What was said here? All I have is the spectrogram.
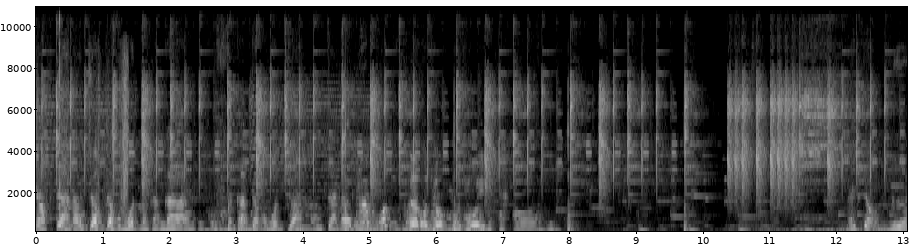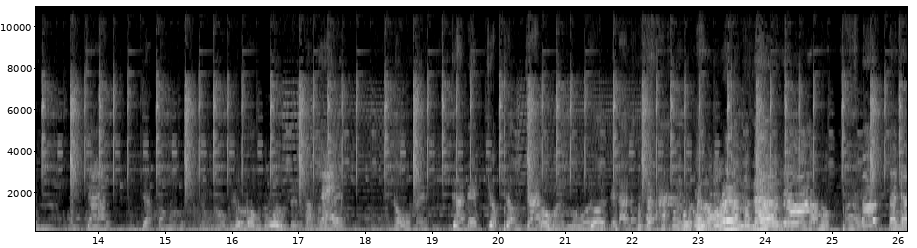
ជាប់ផ្ទះនៅជាប់ជាប់ប្រមុតនឹងខាងការខាងការជាប់ប្រមុតចំហ្នឹងចានៅផ្ទះ Đưa cô chú, cô chui ហើយចង់នឿនអំ ចាស់ចាក់បង Nước đâu cô chú បងឡែបណូមែនចាស់ដែលជាប់ជាប់អំចាស់ Oh my ចូល lord ទៅដល់ហ្នឹងណា What kind of brand is that? Ta ta ta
